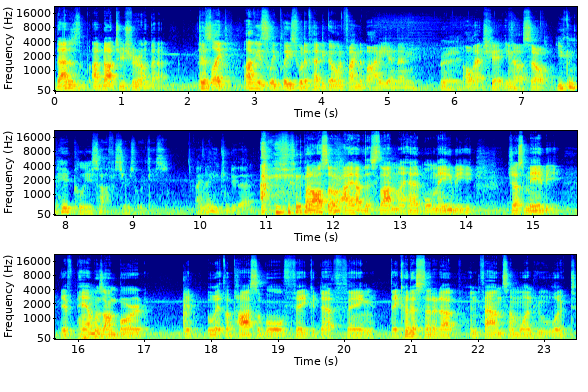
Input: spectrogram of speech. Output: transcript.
That is, I'm not too sure on that. Because like obviously police would have had to go and find the body and then right. all that shit, you know. So You can pay police officers, Lucas. I know you can do that. But also, I have this thought in my head. Well, maybe, just maybe, if Pam was on board with with a possible fake death thing, they could have set it up and found someone who looked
